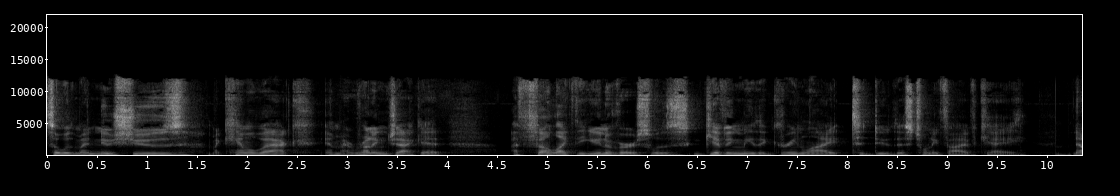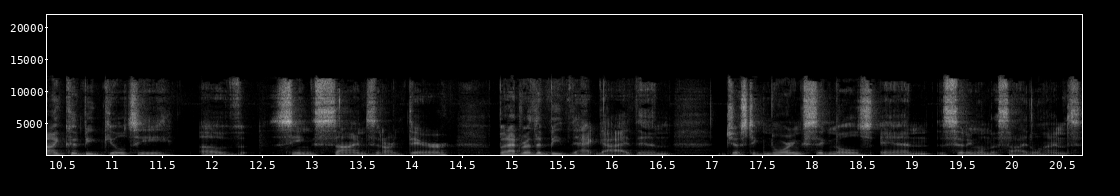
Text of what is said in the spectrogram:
So, with my new shoes, my CamelBak, and my running jacket, I felt like the universe was giving me the green light to do this 25K. Now, I could be guilty of seeing signs that aren't there, but I'd rather be that guy than just ignoring signals and sitting on the sidelines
